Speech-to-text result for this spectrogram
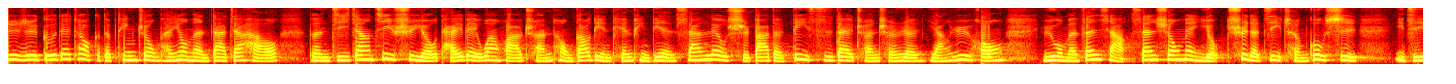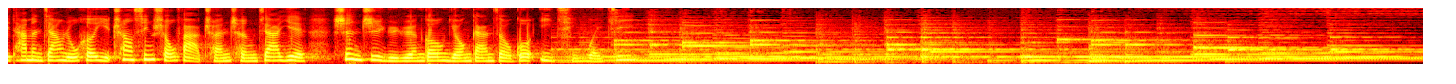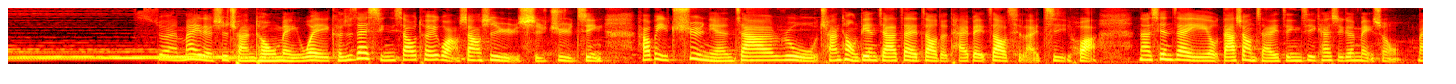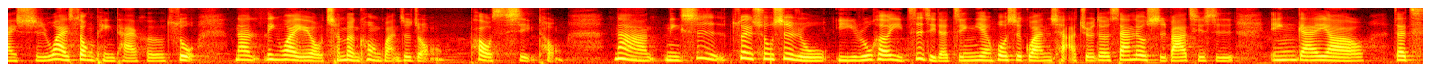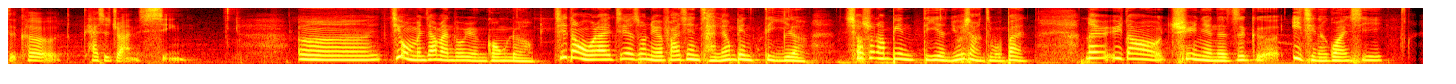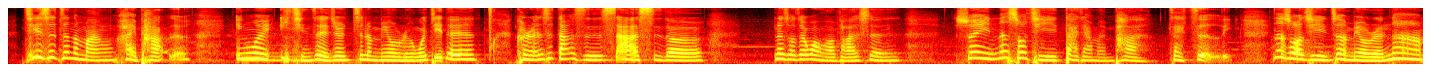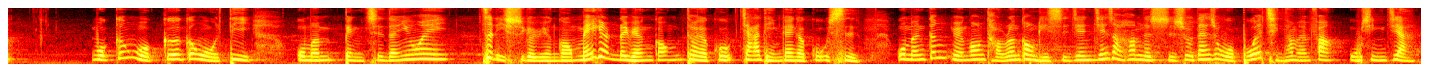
日日 Good Day Talk 的听众朋友们，大家好。本集将继续由台北万华传统糕点甜品店三六十八的第四代传承人杨玉红与我们分享三兄妹有趣的继承故事，以及他们将如何以创新手法传承家业，甚至与员工勇敢走过疫情危机。卖的是传统美味，可是，在行销推广上是与时俱进。好比去年加入传统店家再造的台北造起来计划，那现在也有搭上宅经济，开始跟美食美食外送平台合作。那另外也有成本控管这种 POS 系统。那你是最初是如以如何以自己的经验或是观察，觉得三六十八其实应该要在此刻开始转型？嗯、其实我们家蛮多员工的。其实当我回来接的时候，你会发现产量变低了，销售量变低了。你会想怎么办？那遇到去年的这个疫情的关系，其实真的蛮害怕的，因为疫情这里就真的没有人。我记得可能是当时 SARS 的那时候在万华发生，所以那时候其实大家蛮怕在这里。那时候其实真的没有人。那我跟我哥跟我弟，我们秉持的，因为。这里十个员工，每一个人的员工都有个故家庭跟一个故事。我们跟员工讨论共体时间，减少他们的时数，但是我不会请他们放无薪假，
